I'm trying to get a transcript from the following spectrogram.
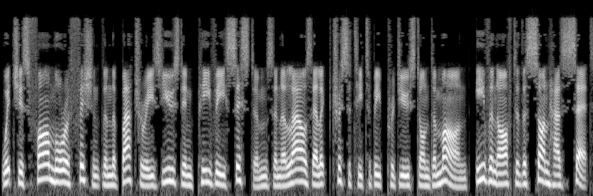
which is far more efficient than the batteries used in PV systems and allows electricity to be produced on demand, even after the sun has set,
